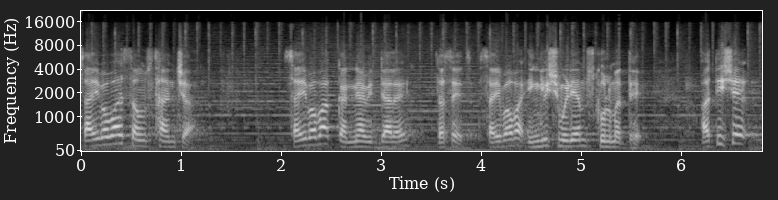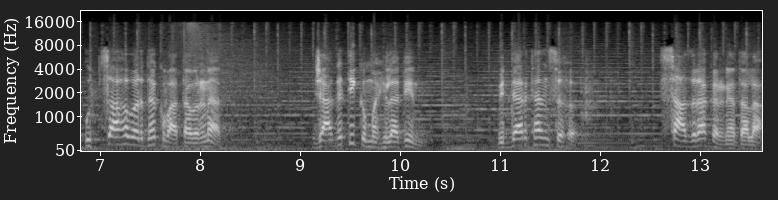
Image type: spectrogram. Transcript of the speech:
साईबाबा संस्थांच्या साईबाबा कन्या विद्यालय तसेच साईबाबा इंग्लिश मीडियम स्कूलमध्ये अतिशय उत्साहवर्धक वातावरणात जागतिक महिला दिन विद्यार्थ्यांसह साजरा करण्यात आला.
